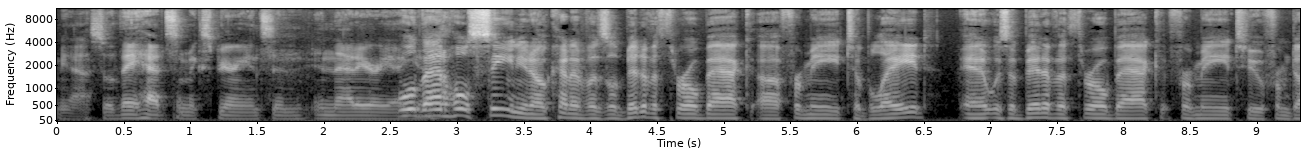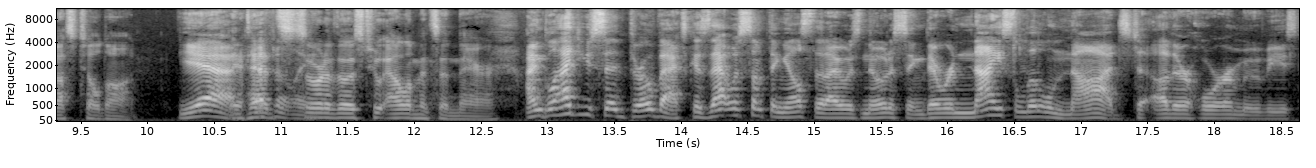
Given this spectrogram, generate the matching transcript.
yeah, so they had some experience in in that area. Well, that whole scene, you know, kind of was a bit of a throwback uh, for me to Blade, and it was a bit of a throwback for me to From Dusk Till Dawn. Yeah, It definitely. had sort of those two elements in there. I'm glad you said throwbacks because that was something else that I was noticing. There were nice little nods to other horror movies.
